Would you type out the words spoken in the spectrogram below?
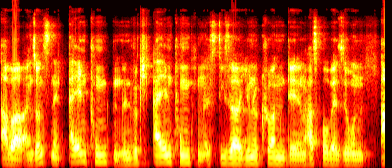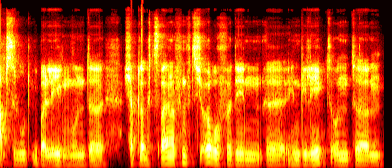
Aber ansonsten in allen Punkten, in wirklich allen Punkten, ist dieser Unicron den Hasbro-Version absolut überlegen. Und äh, ich habe, glaube ich, 250 Euro für den äh, hingelegt und ähm,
